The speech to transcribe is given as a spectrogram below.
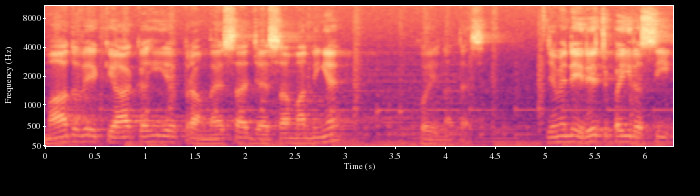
ਮਾਧਵੇ ਕਿਆ ਕਹੀਏ ਭ੍ਰਮ ਐਸਾ ਜੈਸਾ ਮਾਨੀਏ ਹੋਏ ਨਾ ਤੈਸਾ। ਜਿਵੇਂ ਹਨੇਰੇ 'ਚ ਪਈ ਰੱਸੀ,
